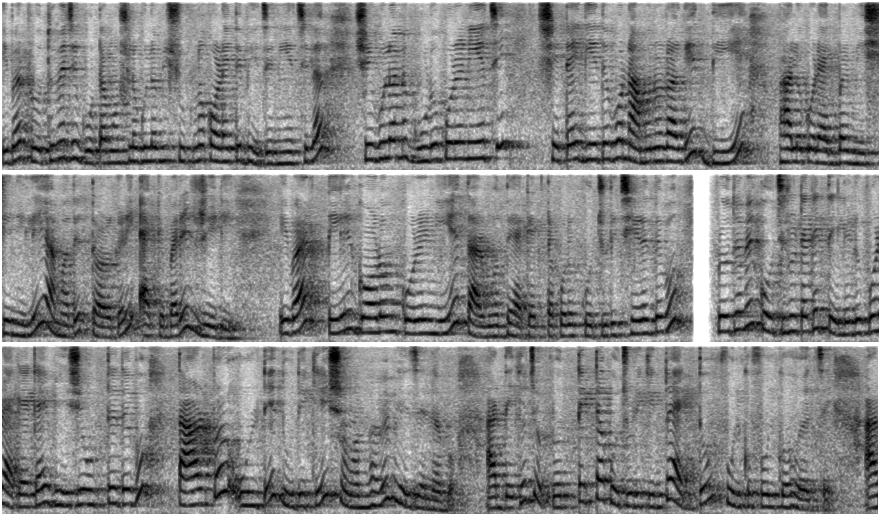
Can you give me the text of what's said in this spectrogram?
এবার প্রথমে যে গোটা মশলাগুলো আমি শুকনো কড়াইতে ভেজে নিয়েছিলাম, সেগুলো আমি গুঁড়ো করে নিয়েছি। সেটাই দিয়ে দেবো নামানোর আগে, দিয়ে ভালো করে একবার মিশিয়ে নিলেই আমাদের তরকারি একেবারে রেডি এবার তেল গরম করে নিয়ে তার মধ্যে এক একটা করে কচুরি ছেড়ে দেব। প্রথমে কচুরিটাকে তেলের উপর এক একাই ভেসে উঠতে দেব, তারপর উল্টে দুদিকে সমানভাবে ভেজে নেব। আর দেখেছ, প্রত্যেকটা কচুরি কিন্তু একদম ফুলকো ফুলকো হয়েছে। আর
